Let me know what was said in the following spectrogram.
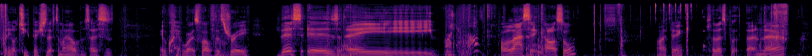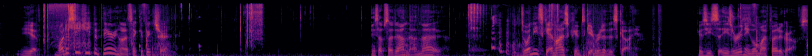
I've only got two pictures left in my album, so this is it works well for the three. This is a classic castle, I think. So let's put that in there. Yep. Why does he keep appearing when I take a picture? He's upside down now. No. Do I need to get an ice cream to get rid of this guy? Because he's he's ruining all my photographs.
